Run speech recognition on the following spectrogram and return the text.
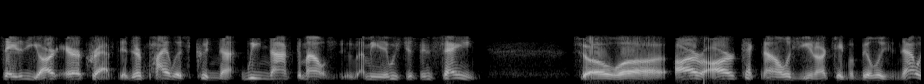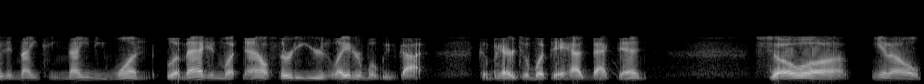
state-of-the-art aircraft, and their pilots could not. We knocked them out. I mean, it was just insane. So uh, our our technology and our capabilities, and that was in 1991. Well, imagine what now, 30 years later, what we've got compared to what they had back then. So uh, you know,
